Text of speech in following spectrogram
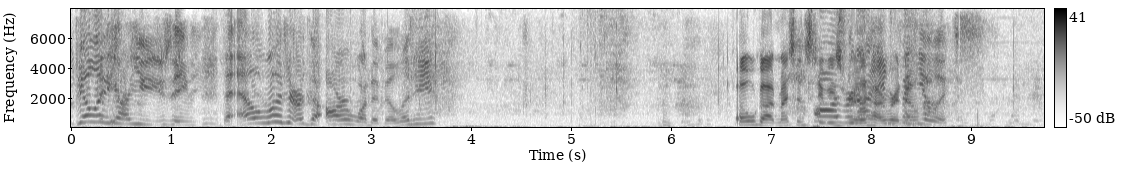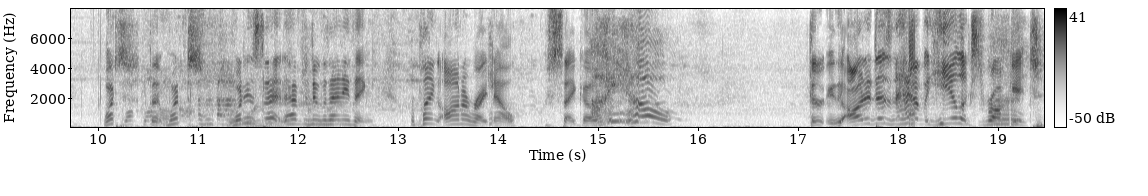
ability are you using? The L1 or the R1 ability? Oh God, my sensitivity oh, is really high right now. Helix. What? The- what? What does that have to do with anything? We're playing Ana right now. Psycho. I know. There, Ana doesn't have a Helix rocket.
